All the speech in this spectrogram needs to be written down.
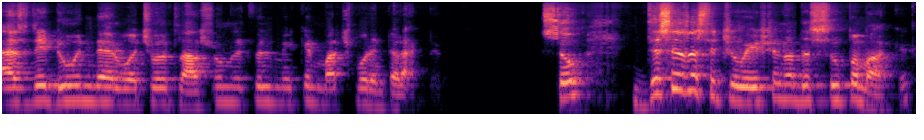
as they do in their virtual classroom, it will make it much more interactive. So this is a situation of the supermarket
